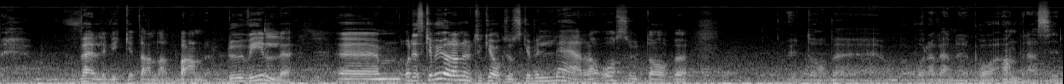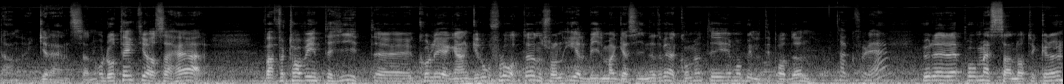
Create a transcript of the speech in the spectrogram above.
eh, välj vilket annat band du vill. Ehm, och det ska vi göra nu tycker jag också. Ska vi lära oss utav, utav eh, våra vänner på andra sidan gränsen. Och då tänkte jag så här. Varför tar vi inte hit eh, kollegan Gro Flåten från Elbilmagasinet? Välkommen till E-mobility-podden. Tack för det. Hur är det på mässan då tycker du?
